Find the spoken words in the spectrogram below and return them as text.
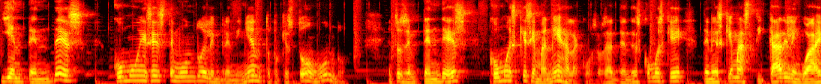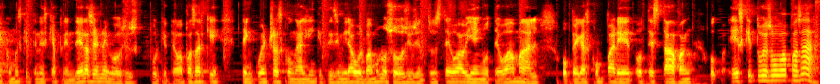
y entendés cómo es este mundo del emprendimiento, porque es todo un mundo. Entonces, entendés cómo es que se maneja la cosa, o sea, entendés cómo es que tenés que masticar el lenguaje, cómo es que tenés que aprender a hacer negocios, porque te va a pasar que te encuentras con alguien que te dice, mira, volvámonos socios, entonces te va bien o te va mal, o pegas con pared, o te estafan, o, es que todo eso va a pasar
